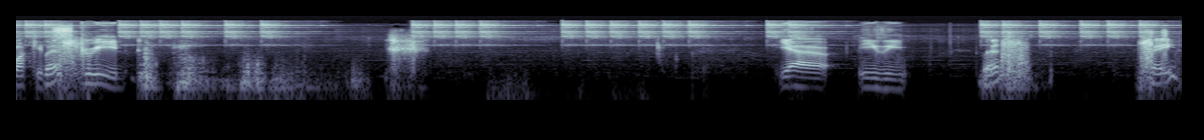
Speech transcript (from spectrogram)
fucking What? screen. Yeah, easy. Miss. Safe.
